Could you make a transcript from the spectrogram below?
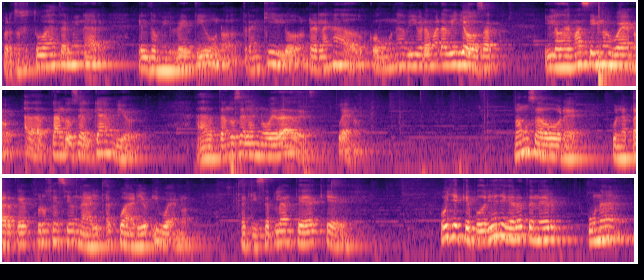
pero entonces tú vas a terminar el 2021 tranquilo, relajado, con una vibra maravillosa, y los demás signos, bueno, adaptándose al cambio adaptándose a las novedades. Bueno, vamos ahora con la parte profesional, Acuario, y bueno, aquí se plantea que, oye, que podrías llegar a tener una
